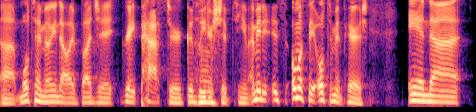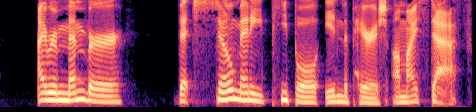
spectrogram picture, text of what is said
Uh, Multi million dollar budget, great pastor, good leadership team. I mean, it's almost the ultimate parish. And uh, I remember that so many people in the parish on my staff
